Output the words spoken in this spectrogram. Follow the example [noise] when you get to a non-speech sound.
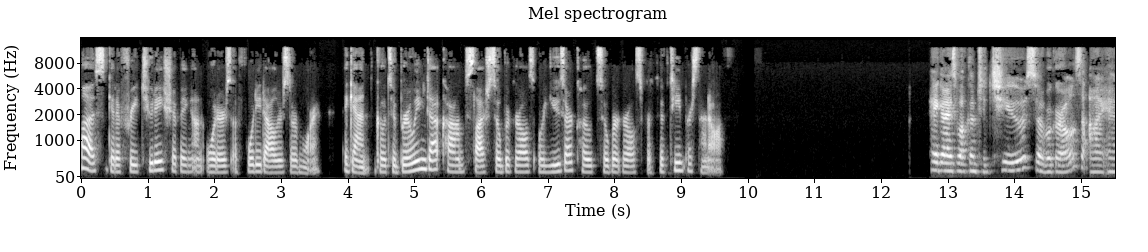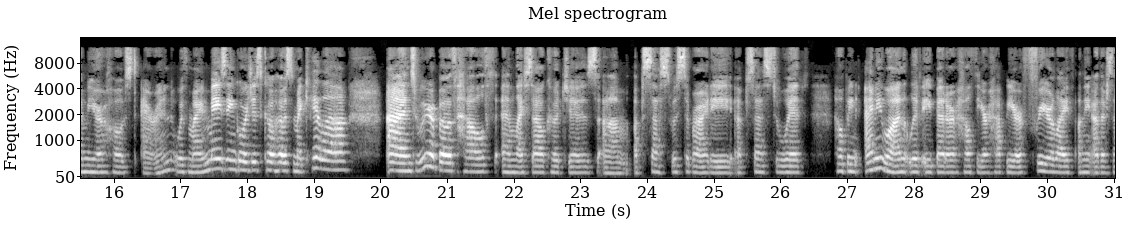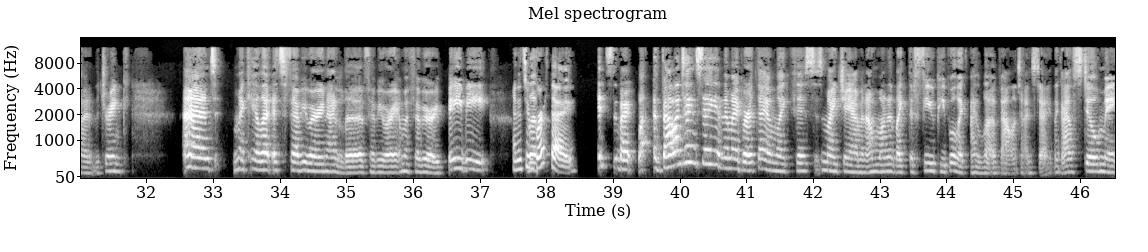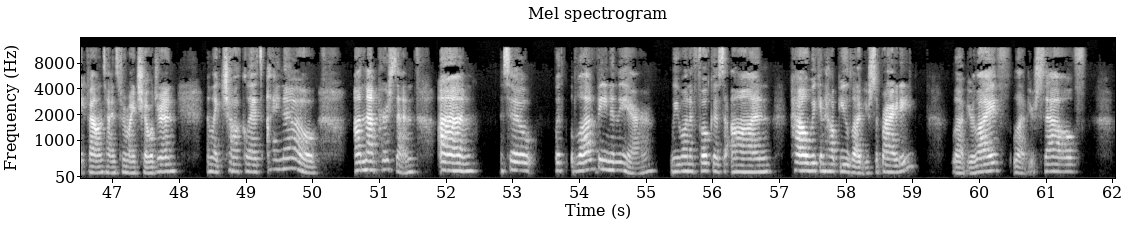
Plus, get a free two-day shipping on orders of $40 or more. Again, go to brewing.com slash sobergirls or use our code sobergirls for 15% off. Hey guys, welcome to Two Sober Girls. I am your host, Erin, with my amazing, gorgeous co-host, Michaela. And we are both health and lifestyle coaches, um, obsessed with sobriety, obsessed with helping anyone live a better, healthier, happier, freer life on the other side of the drink. And Michaela, it's February and I love February. I'm a February baby. And it's your Love, birthday. it's my Valentine's Day and then my birthday. I'm like, this is my jam. And I'm one of like the few people, like, I love Valentine's Day. Like, I'll still make Valentine's for my children and like chocolates. I know I'm that person. Um, so with love being in the air, we want to focus on how we can help you love your sobriety, love your life, love yourself.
